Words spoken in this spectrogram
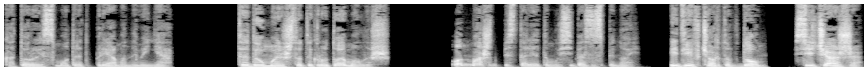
которые смотрят прямо на меня. «Ты думаешь, что ты крутой, малыш? Он машет пистолетом у себя за спиной. «Иди в чертов дом! Сейчас же!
